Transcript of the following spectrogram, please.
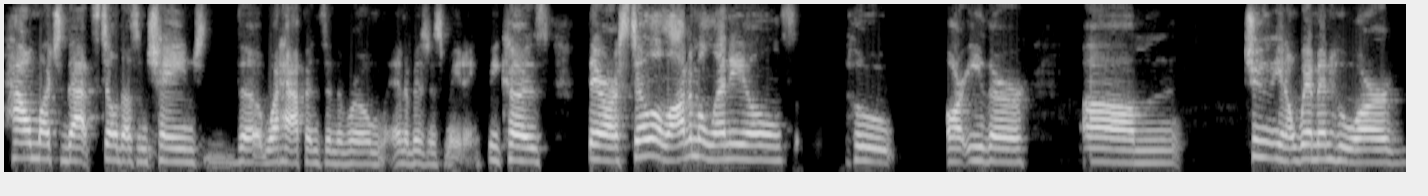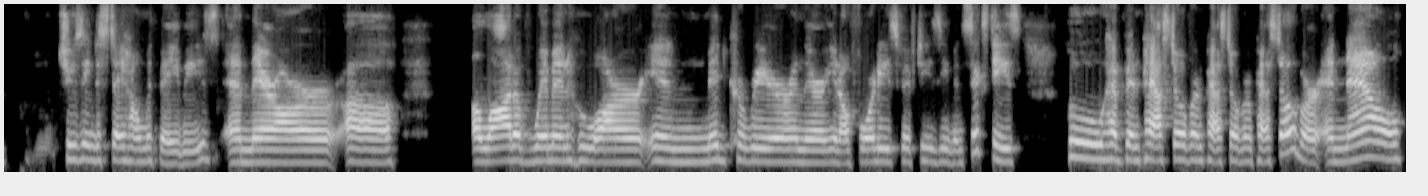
how much that still doesn't change the what happens in the room in a business meeting. Because there are still a lot of millennials who are either um, choose, you know, women who are choosing to stay home with babies, and there are uh, a lot of women who are in mid-career and their, you know, 40s, 50s, even 60s, who have been passed over and passed over and passed over, and now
